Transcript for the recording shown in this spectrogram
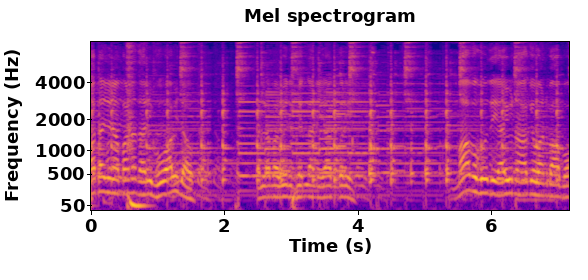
માતાજીના પાના ધારી ભૂ આવી જાઓ. એટલામાં વીર ખેતલાને યાદ કરી. મા ભગવતી આવ્યું ના આગેવાન બાપો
